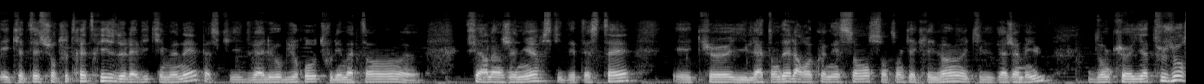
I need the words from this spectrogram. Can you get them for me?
et qui était surtout très triste de la vie qu'il menait parce qu'il devait aller au bureau tous les matins euh, faire l'ingénieur, ce qu'il détestait, et qu'il attendait la reconnaissance en tant qu'écrivain et qu'il l'a jamais eu. Donc euh, il y a toujours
